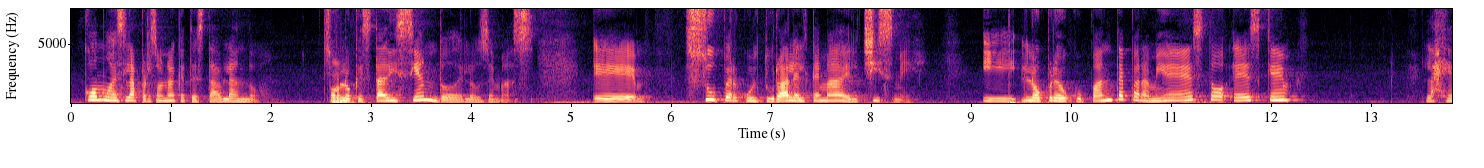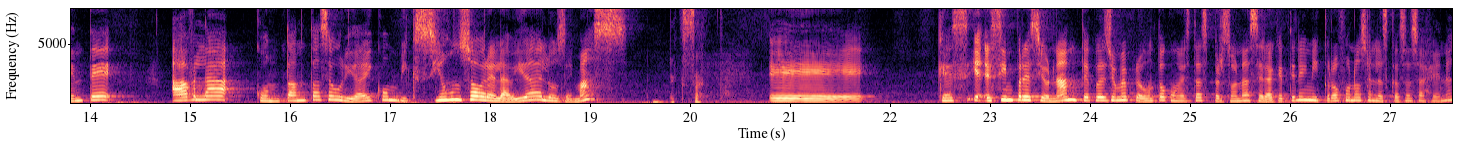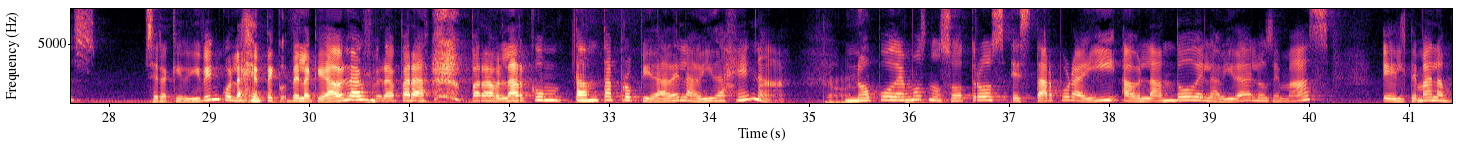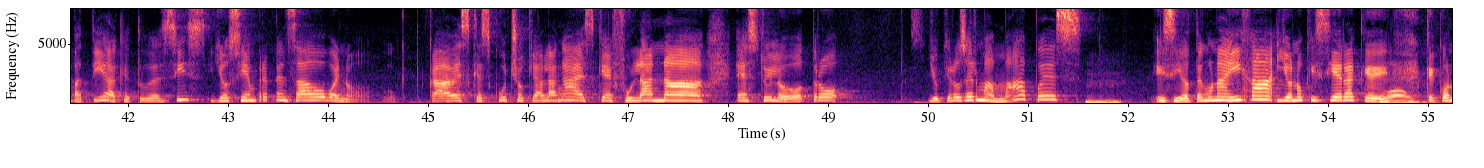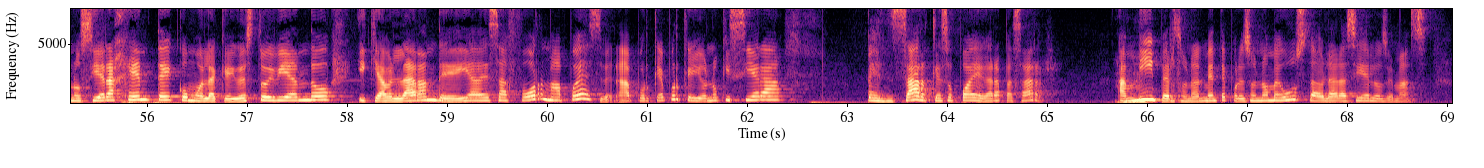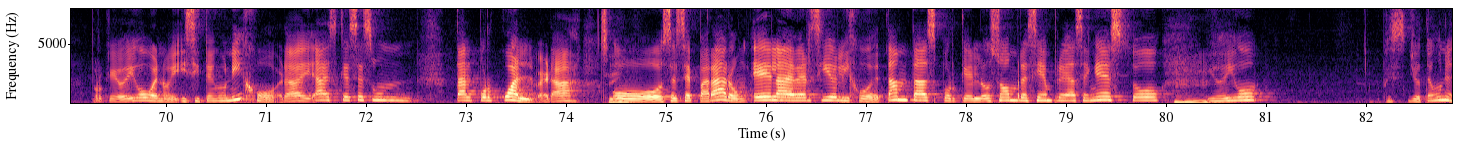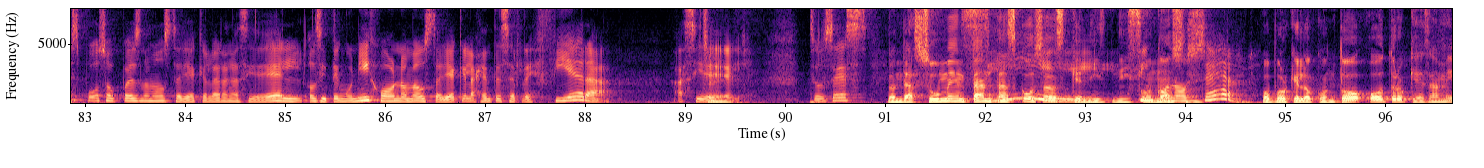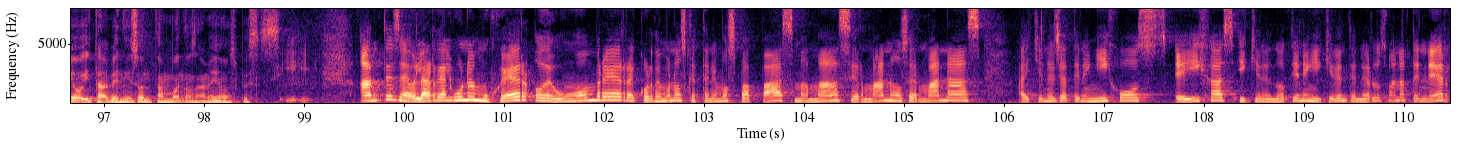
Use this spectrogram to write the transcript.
cómo es la persona que te está hablando, por lo que está diciendo de los demás. Eh, Súper cultural el tema del chisme. Y lo preocupante para mí de esto es que la gente habla con tanta seguridad y convicción sobre la vida de los demás. Exacto. Eh, que es, impresionante, pues yo me pregunto con estas personas, ¿será que tienen micrófonos en las casas ajenas? ¿Será que viven con la gente de la que hablan, verdad? Para, para hablar con tanta propiedad de la vida ajena. No podemos nosotros estar por ahí hablando de la vida de los demás. El tema de la empatía que tú decís, yo siempre he pensado, bueno, cada vez que escucho que hablan, ah, es que fulana, esto y lo otro, yo quiero ser mamá, pues. Y si yo tengo una hija, yo no quisiera que, que, conociera gente como la que yo estoy viendo y que hablaran de ella de esa forma, pues, ¿verdad? ¿Por qué? Porque yo no quisiera pensar que eso pueda llegar a pasar. A mí personalmente, por eso no me gusta hablar así de los demás. Porque yo digo, bueno, y si tengo un hijo, ¿verdad? ah, es que ese es un tal por cual, ¿verdad? O se separaron. Él ha de haber sido el hijo de tantas porque los hombres siempre hacen esto. Yo digo, pues yo tengo un esposo, pues no me gustaría que hablaran así de él. O si tengo un hijo, no me gustaría que la gente se refiera así de él. Entonces... Donde asumen tantas cosas que ni, ni sin conocer. O porque lo contó otro que es amigo y tal vez ni son tan buenos amigos, pues. Sí. Antes de hablar de alguna mujer o de un hombre, recordémonos que tenemos papás, mamás, hermanos, hermanas. Hay quienes ya tienen hijos e hijas y quienes no tienen y quieren tenerlos van a tener.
